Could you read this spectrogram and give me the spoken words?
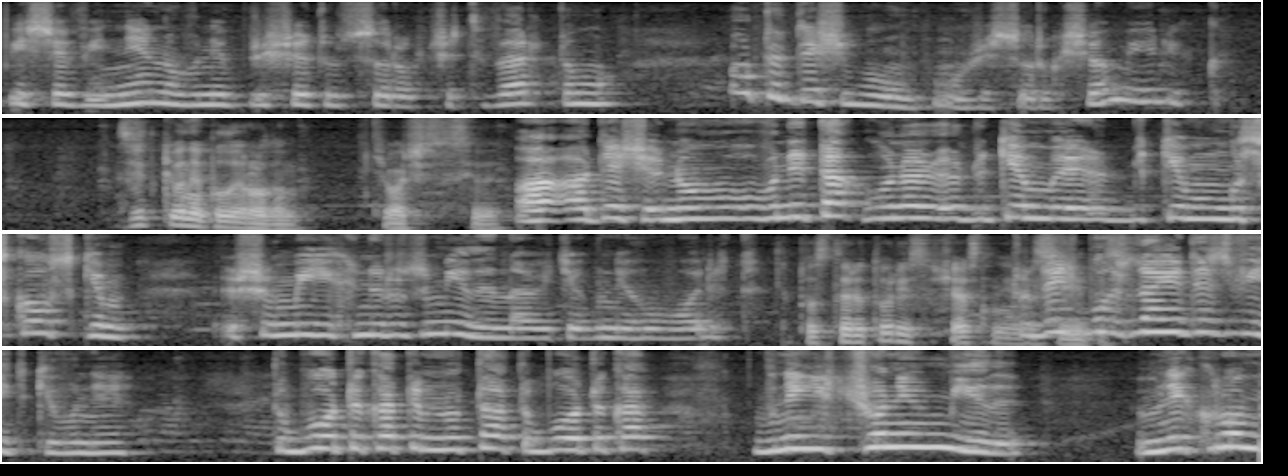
після війни, ну вони прийшли тут в 44-му. Ну, то десь був, може, 47-й рік. Звідки вони були родом, ті ваші сусіди? А, а десь, ну вони так, вони таким, таким московським, що ми їх не розуміли навіть, як вони говорять. Тобто з території сучасної То десь Росії. Бог знає, де звідки вони. То була така темнота, то була така. Вони нічого не вміли. Вони, крім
